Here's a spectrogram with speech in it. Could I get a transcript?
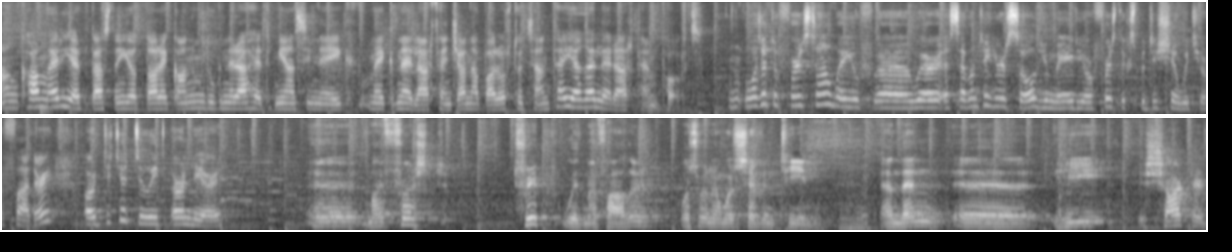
անգամ էր, երբ 17 տարեկանում դուք նրա հետ միասին էիք մեկնել արդեն ճանապարհորդության, թե եղել էր արդեն փորձ։ Was it the first time where you uh, were 17 years old you made your first expedition with your father or did you do it earlier? Uh, my first trip with my father was when I was 17. Mm -hmm. And then uh, he chartered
